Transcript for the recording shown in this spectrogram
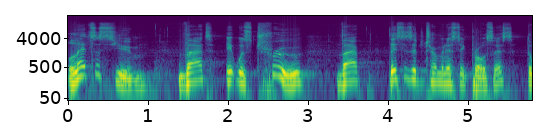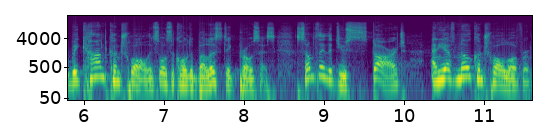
Let's assume that it was true that this is a deterministic process that we can't control. It's also called a ballistic process. Something that you start and you have no control over.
